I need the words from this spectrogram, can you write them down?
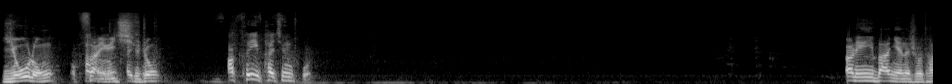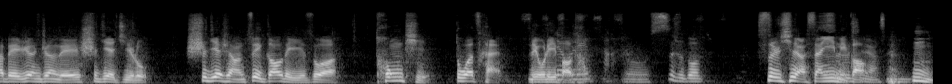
游龙泛于其中。啊，可以拍清楚。二零一八年的时候，它被认证为世界纪录，世界上最高的一座通体多彩琉璃宝塔，有四十多，四十七点三一米高。米嗯，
